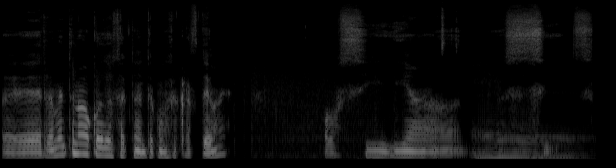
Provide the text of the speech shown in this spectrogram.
eh, realmente no me acuerdo exactamente cómo se craftea. ¿eh? Obsidian Seeds.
